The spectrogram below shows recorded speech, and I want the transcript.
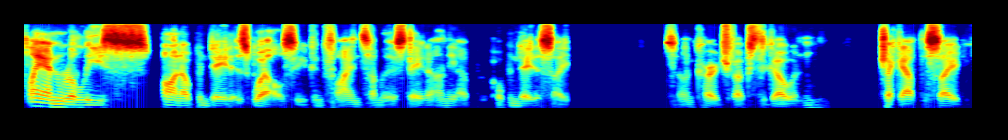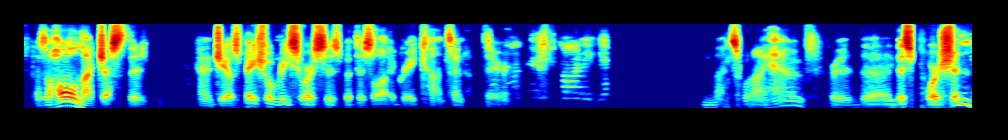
plan release on open data as well. So you can find some of this data on the open data site. So I encourage folks to go and check out the site as a whole, not just the kind of geospatial resources, but there's a lot of great content up there. And that's what I have for the, this portion.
